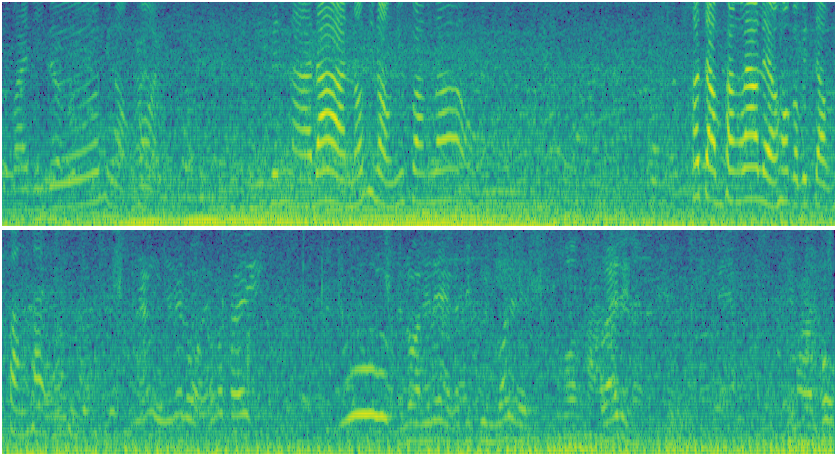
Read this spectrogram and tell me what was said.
สบายดีเด้อพี่น้องหน่อยนี่ เป็นนาด้านเนาะพี่น้องนี่ฟังเล่าเขาจำฟังเล่าแล้วเขาก็ไปจำฟังไทยเนาะพี่น้องยังอยู่ได้หน่อยเอามาใส่ไอ้นอนแน่ๆก็จะคืนร้อยเลยอะไรดิมาโพก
